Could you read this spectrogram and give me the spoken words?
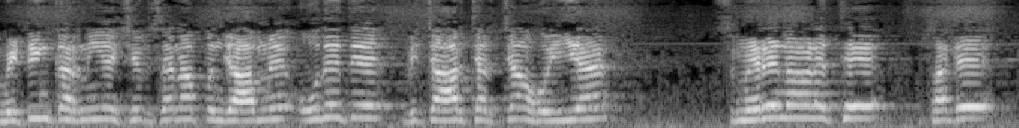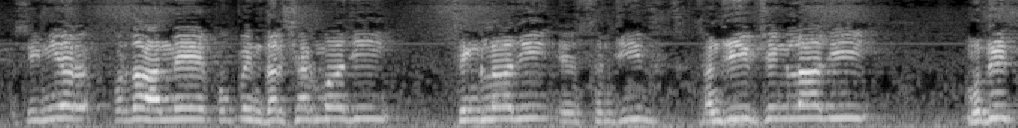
ਮੀਟਿੰਗ ਕਰਨੀ ਹੈ ਸ਼ਿਵ ਸੈਨਾ ਪੰਜਾਬ ਨੇ, ਉਹਦੇ ਤੇ ਵਿਚਾਰ ਚਰਚਾ ਹੋਈ ਹੈ। ਮੇਰੇ ਨਾਲ ਇੱਥੇ ਸਾਡੇ ਸੀਨੀਅਰ ਪ੍ਰਧਾਨ ਨੇ ਭੁਪਿੰਦਰ ਸ਼ਰਮਾ ਜੀ ਸਿੰਗਲਾ ਜੀ ਸੰਜੀਵ ਸੰਜੀਵ ਸਿੰਗਲਾ ਜੀ ਮੁਦਿਤ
